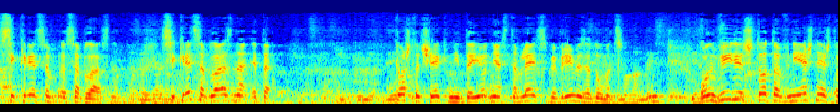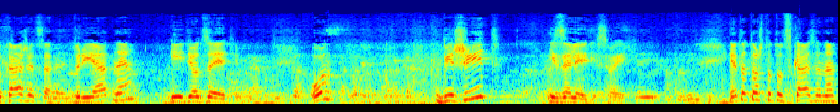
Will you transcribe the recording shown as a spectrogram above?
секрет соблазна? Секрет соблазна – это то, что человек не, дает, не оставляет себе время задуматься. Он видит что-то внешнее, что кажется приятное, и идет за этим. Он бежит из-за леди. Это то, что тут сказано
